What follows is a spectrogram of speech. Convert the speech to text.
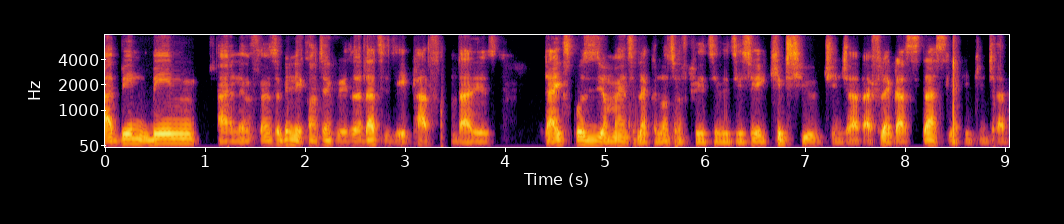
I've been being an influencer, being a content creator, that is a platform that is that exposes your mind to like a lot of creativity. So it keeps you gingered. I feel like that's that's like a gingered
